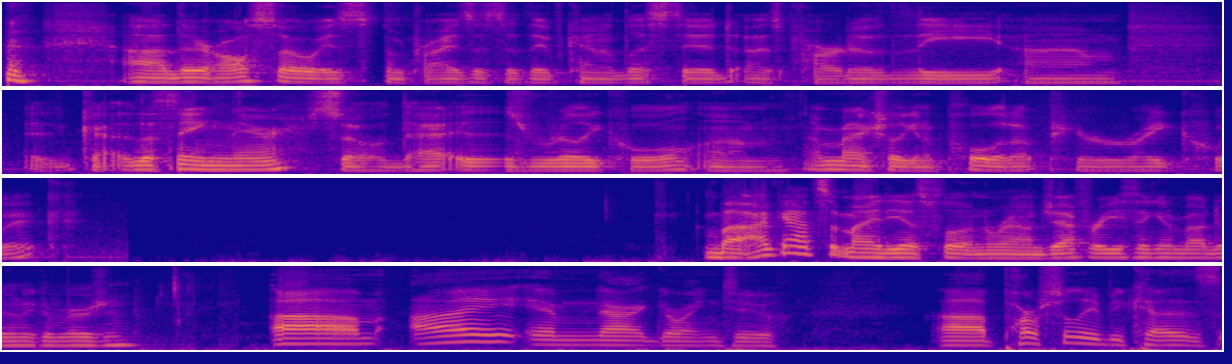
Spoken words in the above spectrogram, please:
uh, there also is some prizes that they've kind of listed as part of the um, the thing there. So that is really cool. Um, I'm actually going to pull it up here right quick. But I've got some ideas floating around. Jeff, are you thinking about doing a conversion? Um, I am not going to. Uh, partially because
